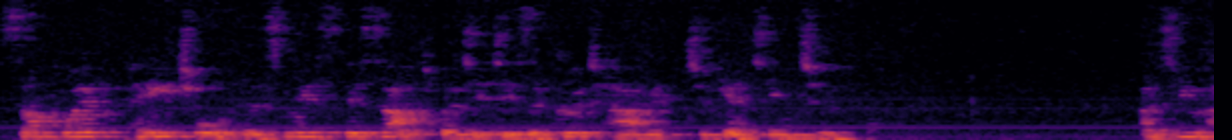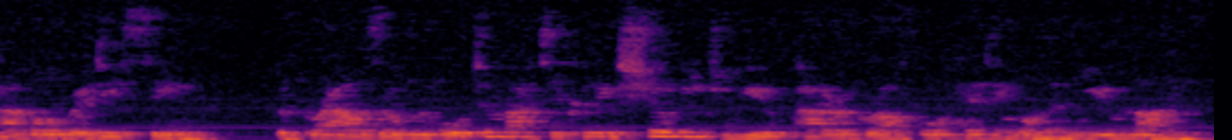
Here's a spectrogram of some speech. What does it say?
Some web page authors miss this out but it is a good habit to get into. As you have already seen, the browser will automatically show each new paragraph or heading on a new line.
